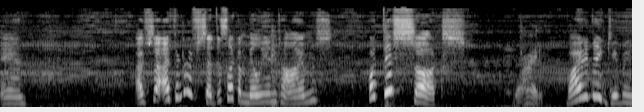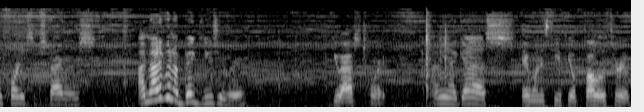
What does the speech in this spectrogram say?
Man. I've said I think I've said this like a million times, but this sucks. Why? Why did they give me 40 subscribers? I'm not even a big YouTuber. You asked for it. I mean, I guess. They want to see if you'll follow through.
